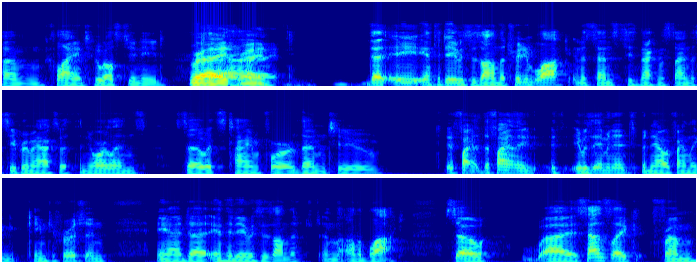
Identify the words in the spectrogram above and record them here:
um client, who else do you need? Right, Um, right. That Anthony Davis is on the trading block in a sense. He's not going to sign the supermax with the New Orleans, so it's time for them to. It, fi- the finally, it, it was imminent, but now it finally came to fruition. and uh, Anthony Davis is on the on the block. So uh, it sounds like from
